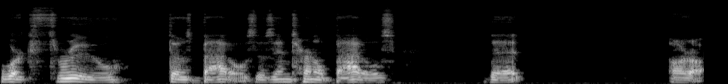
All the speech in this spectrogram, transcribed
work through those battles, those internal battles that are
